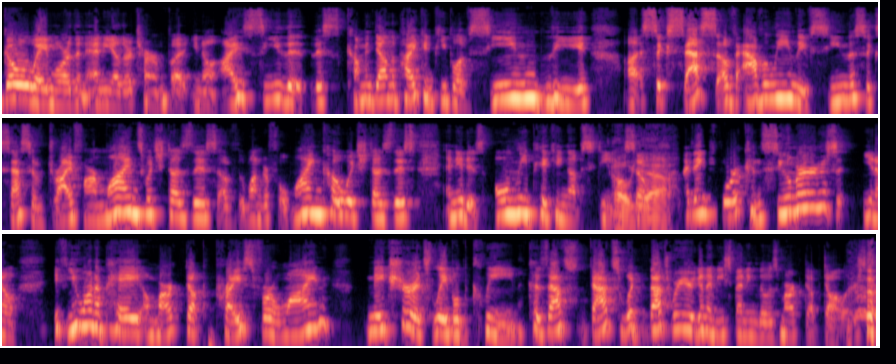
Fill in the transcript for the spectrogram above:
go away more than any other term. But you know I see that this coming down the pike and people have seen the uh, success of Avaline they've seen the success of Dry Farm Wines which does this of the wonderful Wine Co which does this and it is only picking up steam. Oh, so yeah. I think for consumers you know if you want to pay a marked up price for a wine make sure it's labeled clean because that's that's what that's where you're going to be spending those marked up dollars.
